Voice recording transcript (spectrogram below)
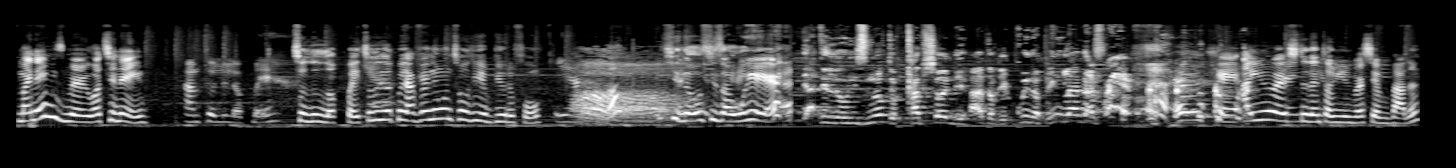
My name is Mary. What's your name? I'm Tolu Lokpe. Tolu Lokpe. Tolu Lokpe, have anyone told you you're beautiful? Yeah. She knows she's aware. That alone is enough to capture the heart of the Queen of England as well. okay. Are you a student of University of Ibadan?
